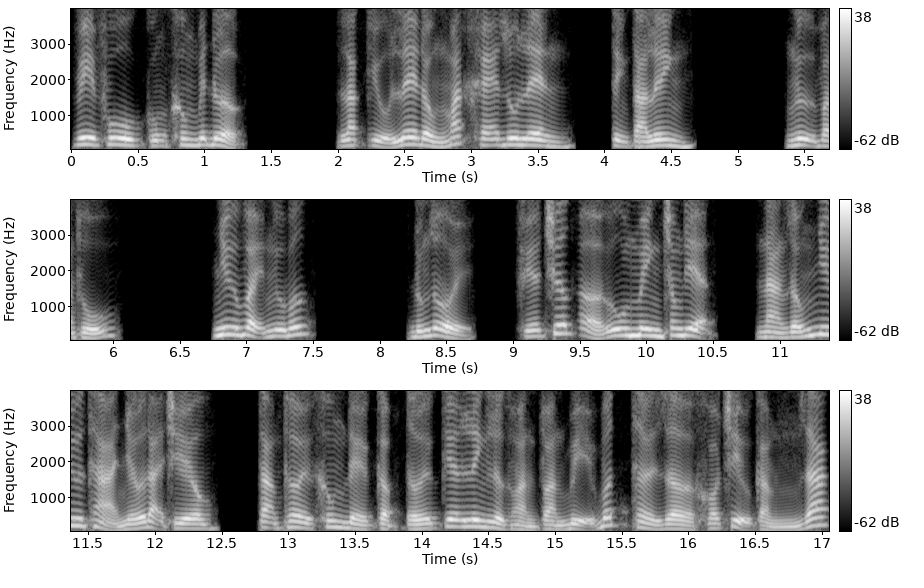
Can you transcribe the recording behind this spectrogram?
vi phu cũng không biết được. Lạc cửu lê đồng mắt khẽ run lên, tịnh tà linh. Ngự văn thú. Như vậy ngư bức. Đúng rồi, phía trước ở U Minh trong điện, nàng giống như thả nhớ đại chiêu, tạm thời không đề cập tới kia linh lực hoàn toàn bị bất thời giờ khó chịu cảm giác,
